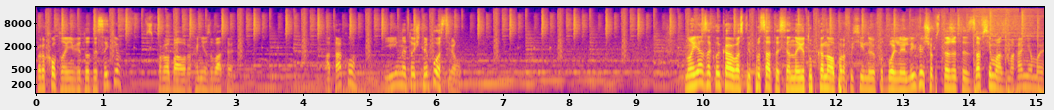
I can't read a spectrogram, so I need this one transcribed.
Перехоплення від одеситів. Спроба організувати атаку. І неточний постріл. Ну а я закликаю вас підписатися на YouTube канал професійної футбольної ліги, щоб стежити за всіма змаганнями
